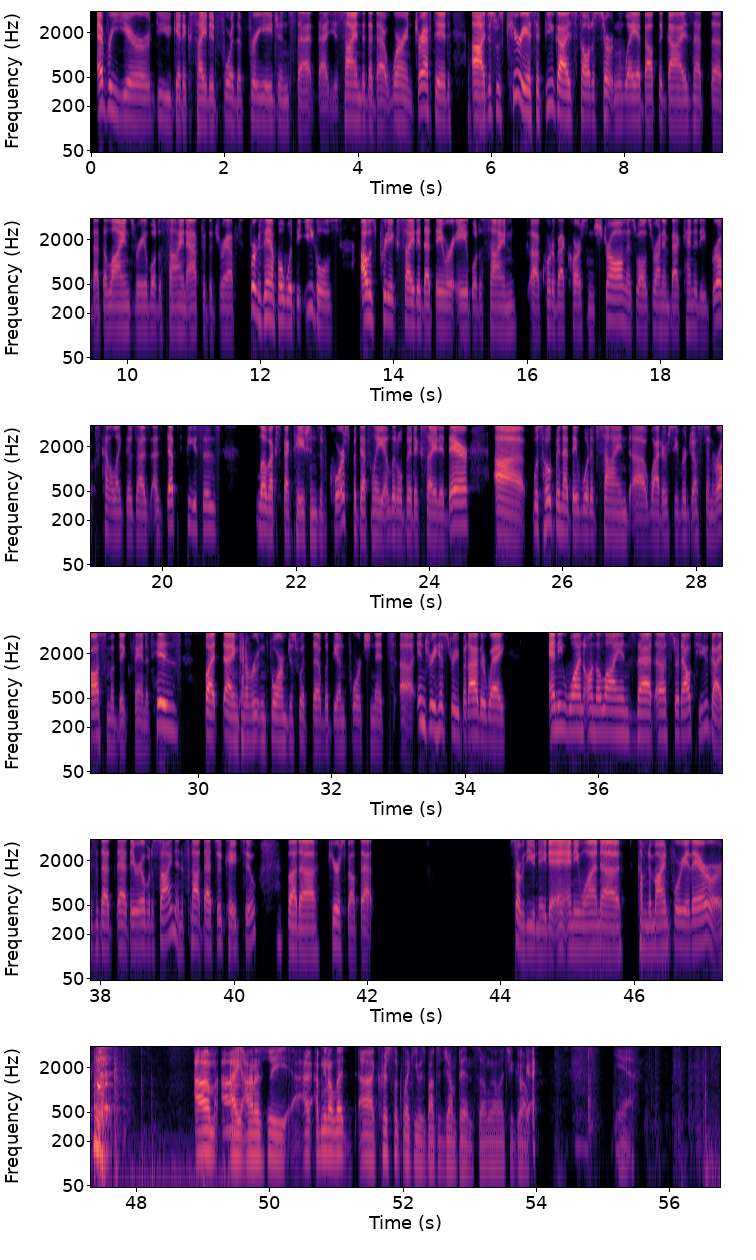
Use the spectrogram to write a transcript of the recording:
every year do you get excited for the free agents that that you signed that that weren't drafted. I uh, just was curious if you guys felt a certain way about the guys that the that the Lions were able to sign after the draft. For example, with the Eagles, I was pretty excited that they were able to sign uh, quarterback Carson Strong as well as running back Kennedy Brooks, kind of like those as as depth pieces. Low expectations, of course, but definitely a little bit excited there. Uh, was hoping that they would have signed uh, wide receiver Justin Ross. I'm a big fan of his, but uh, and kind of rooting for him just with the with the unfortunate uh, injury history. But either way, anyone on the Lions that uh, stood out to you guys that that they were able to sign, and if not, that's okay too. But uh, curious about that start with you, Nate. Anyone uh, come to mind for you there, or? Um, I honestly, I, am gonna let uh, Chris look like he was about to jump in, so I'm gonna let you go. Okay. Yeah.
